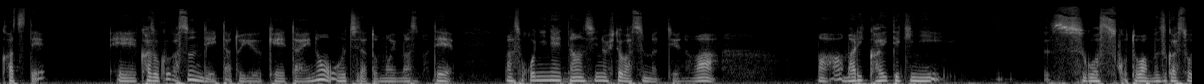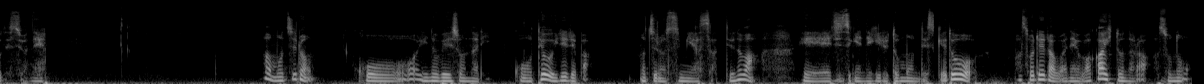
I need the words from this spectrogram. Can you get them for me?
かつて、えー、家族が住んでいたという形態のお家だと思いますので、まあ、そこにね、単身の人が住むっていうのは、まあ、あまり快適に過ごすことは難しそうですよね。まあ、もちろん、こう、リノベーションなり、こう、手を入れれば、もちろん住みやすさっていうのは、えー、実現できると思うんですけど、まあ、それらはね、若い人ならその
